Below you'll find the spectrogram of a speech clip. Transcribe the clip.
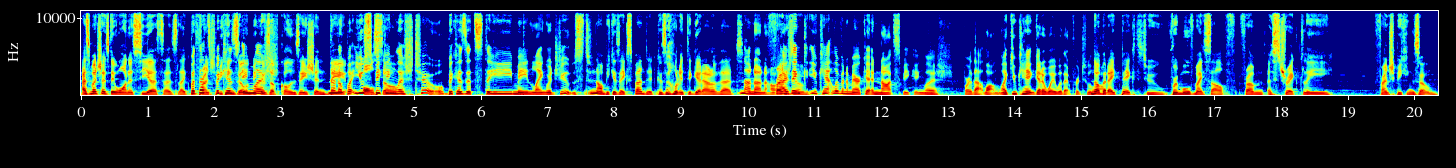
As much as they want to see us as like But the French speaking because zone because of colonization, no, no, but you speak English too because it's the main language used. No, because I expanded because I wanted to get out of that. No, no, no. French I think zone. you can't live in America and not speak English for that long. Like you can't get away with it for too long. No, but I picked to remove myself from a strictly French speaking zone.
